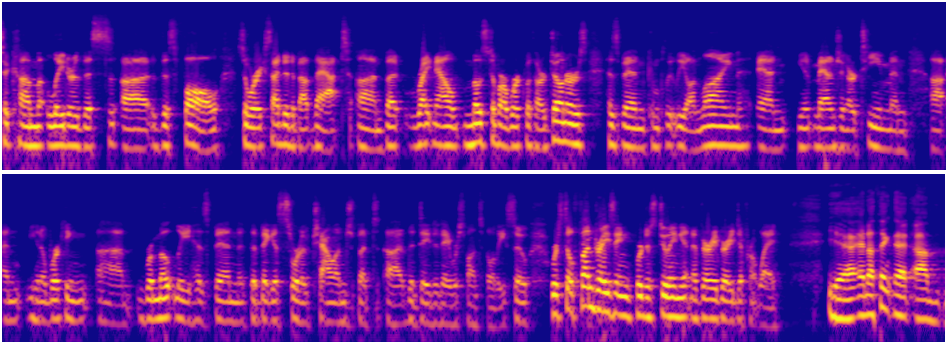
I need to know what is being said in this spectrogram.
to come later this uh, this fall. So we're excited about that. Um, but right now, most of our work with our donors has been completely online, and you know, managing our team and uh, and you know working um, remotely has been the biggest sort of challenge, but uh, the day to day responsibility. So we're still fundraising. We're just doing it in a very very different way. Yeah, and I think that um,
